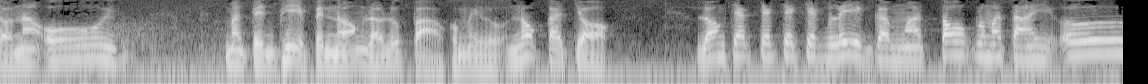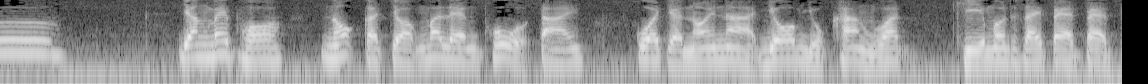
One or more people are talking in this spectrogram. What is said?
ต่อหน้า โอ้ยมันเป็นพี่เป็นน้องเราหรือเปล่าก็ไม่รู้ นกกระจอก ลองแจ๊กแจ๊กแจ๊กแจ๊กลีกกันมาตกลงมาตาย เออ ยังไม่พอนกกระจอกแมลงผู้ตาย กลัวจะน้อยหน้า โยมอยู่ข้างวัด ขี่มอเตอร์ไซค์แปดแปดแป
